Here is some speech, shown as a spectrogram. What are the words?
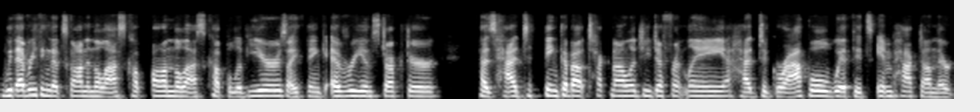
with everything that's gone in the last couple on the last couple of years, I think every instructor has had to think about technology differently, had to grapple with its impact on their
